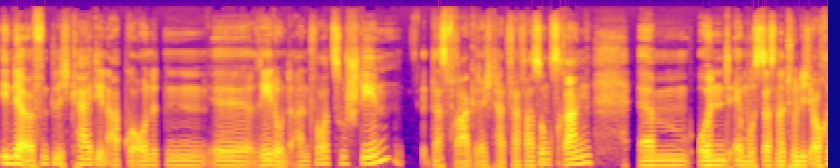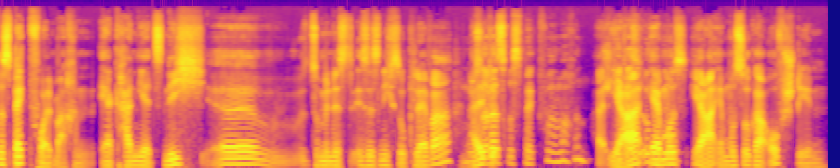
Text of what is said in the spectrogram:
in der Öffentlichkeit den Abgeordneten äh, Rede und Antwort zu stehen. Das Fragerecht hat Verfassungsrang ähm, und er muss das natürlich auch respektvoll machen. Er kann jetzt nicht, äh, zumindest ist es nicht so clever. Muss halt- er das respektvoll machen? Steht ja, das er muss, ja, er muss sogar aufstehen.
